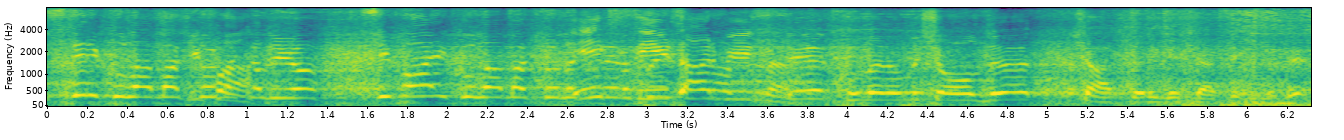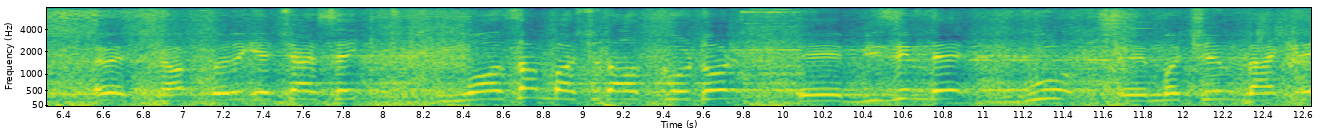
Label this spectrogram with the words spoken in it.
İyileştiri kullanmak zorunda Şifa. kalıyor. Şifayı kullanmak zorunda İlk. Sidar büyüsü kullanılmış olduğu şartları geçersek tabii. Evet şartları geçersek muazzam başladı alt koridor. Ee, bizim de bu e, maçın belki de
